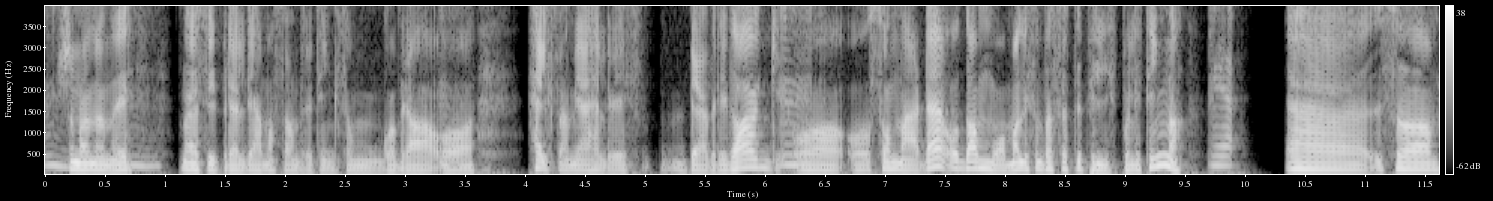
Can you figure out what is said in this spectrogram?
Mm. Skjønner du hva jeg mener? Mm. Når jeg er superheldig, jeg har masse andre ting som går bra, og helsa mi er heldigvis bedre i dag, Mm. og, og sånn er det. Og da må man liksom bare sette pris på litt ting, da. Ja. Eh, så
